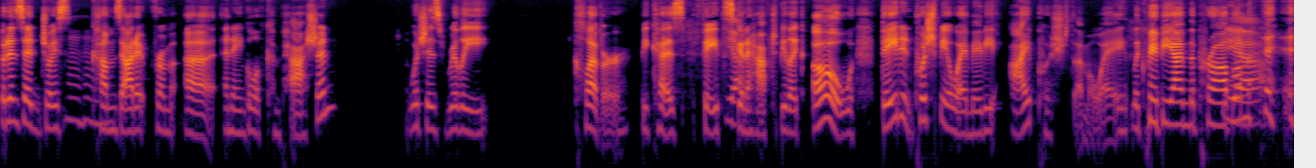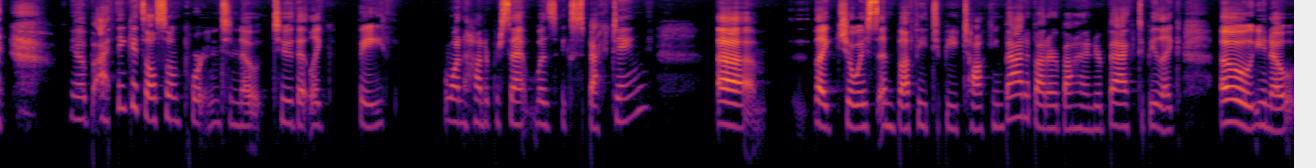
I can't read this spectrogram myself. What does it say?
but instead joyce mm-hmm. comes at it from uh, an angle of compassion which is really clever because Faith's yeah. going to have to be like, oh, they didn't push me away. Maybe I pushed them away. Like maybe I'm the problem. Yeah. Yeah, but I think it's also important to note too that like Faith 100% was expecting um like Joyce and Buffy to be talking bad about her behind her back to be like, "Oh, you know,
